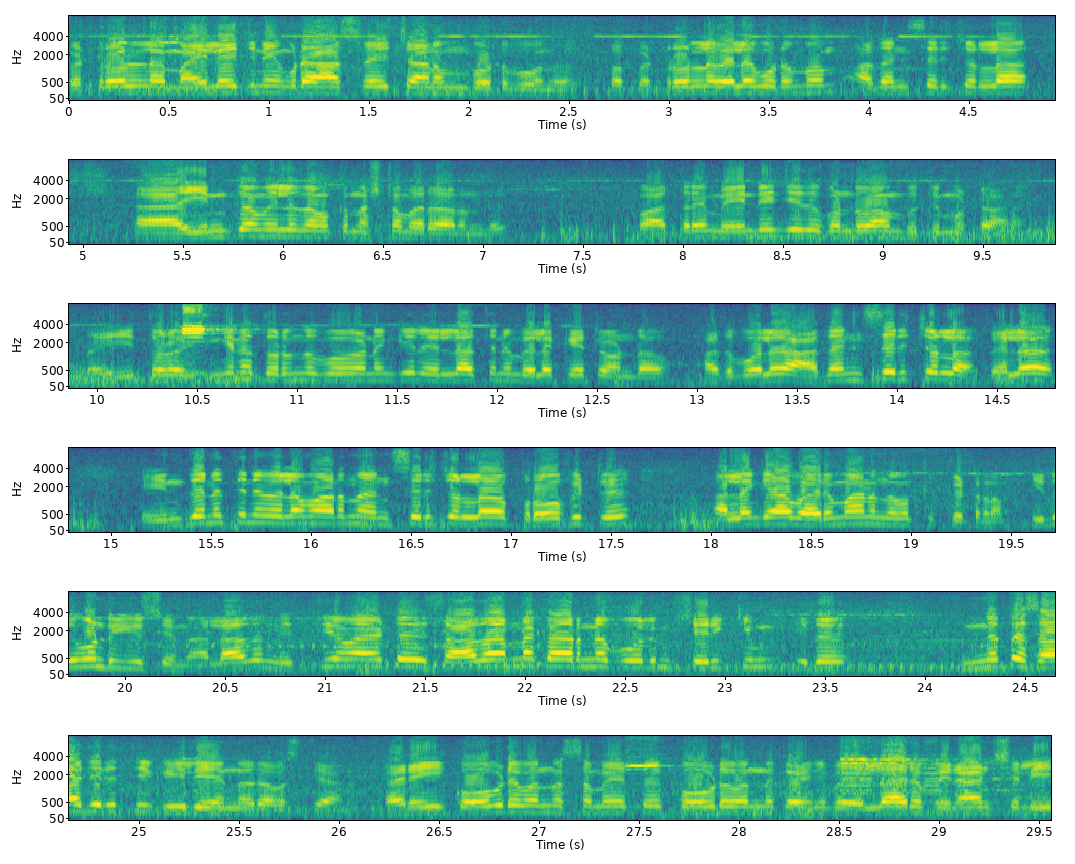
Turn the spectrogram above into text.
പെട്രോളിന്റെ മൈലേജിനെയും കൂടെ ആശ്രയിച്ചാണ് മുമ്പോട്ട് പോകുന്നത്. അപ്പോൾ പെട്രോളിന് വില കൂടുമ്പം അതനുസരിച്ചുള്ള ഇൻകമിൽ നമുക്ക് നഷ്ടം വരാറുണ്ട്. അപ്പോൾ അത്രയും മെയിന്റെയിൻ ചെയ്ത് കൊണ്ടുപോകാൻ ബുദ്ധിമുട്ടാണ്. അപ്പോൾ ഈ തുറ ഇങ്ങനെ തുറന്നു പോകുകയാണെങ്കിൽ എല്ലാത്തിനും വിലക്കയറ്റം ഉണ്ടാവും. അതുപോലെ അതനുസരിച്ചുള്ള വില ഇന്ധനത്തിന് വില മാറുന്ന അനുസരിച്ചുള്ള പ്രോഫിറ്റ് അല്ലെങ്കിൽ ആ വരുമാനം നമുക്ക് കിട്ടണം. ഇതുകൊണ്ട് യൂസ് ചെയ്യുന്നത്. അല്ലാതെ നിത്യമായിട്ട് സാധാരണക്കാരനെ പോലും ശരിക്കും ഇത് ഇന്നത്തെ സാഹചര്യത്തിൽ ഫീൽ ചെയ്യുന്ന ഒരു അവസ്ഥയാണ്. കാര്യം ഈ കോവിഡ് വന്ന സമയത്ത് കോവിഡ് വന്ന് കഴിഞ്ഞപ്പോൾ എല്ലാവരും ഫിനാൻഷ്യലി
